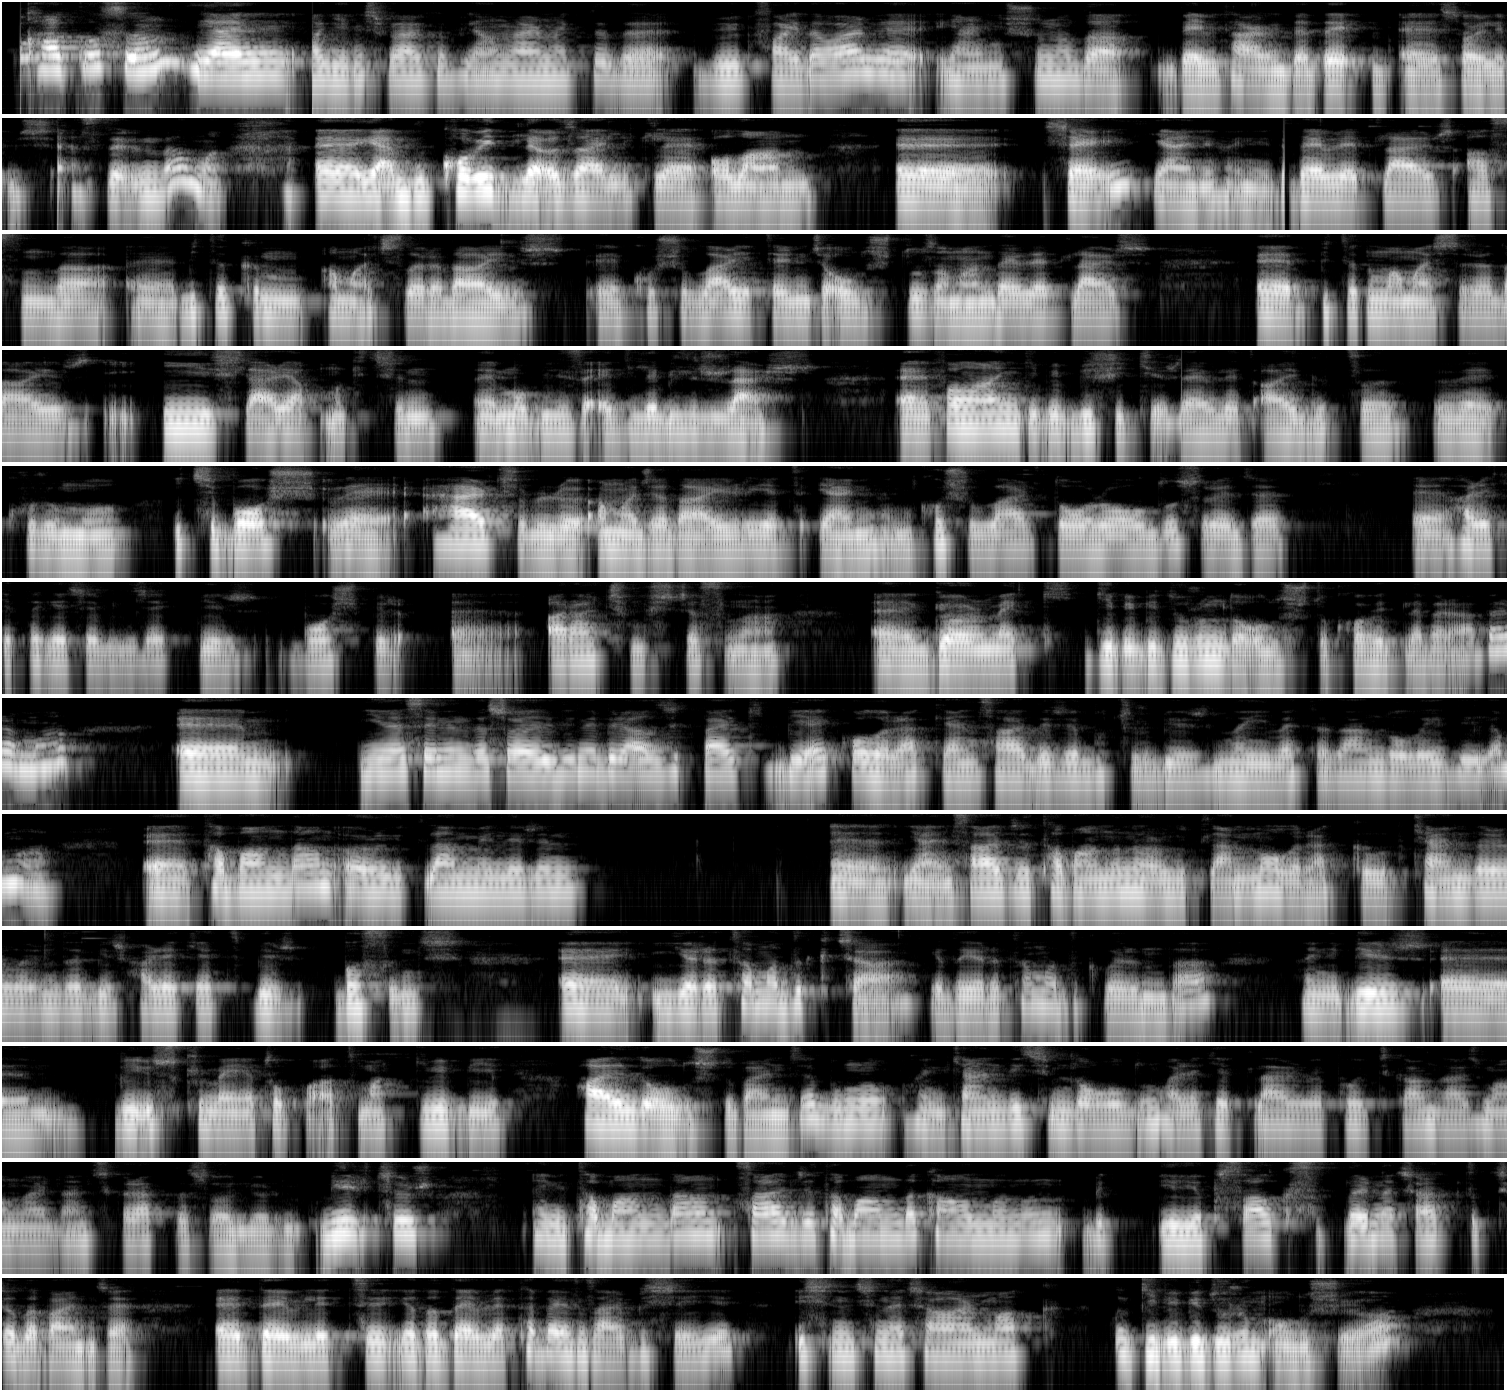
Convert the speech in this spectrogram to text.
Çok haklısın. Yani geniş bir arka plan vermekte de büyük fayda var ve yani şunu da David Harvey'de de e, söylemiş derslerinde ama e, yani bu Covid ile özellikle olan e, şey yani hani devletler aslında e, bir takım amaçlara dair e, koşullar yeterince oluştuğu zaman devletler e, bir takım amaçlara dair iyi işler yapmak için e, mobilize edilebilirler e, falan gibi bir fikir. Devlet aygıtı ve kurumu içi boş ve her türlü amaca dair yet- yani hani koşullar doğru olduğu sürece e, harekete geçebilecek bir boş bir e, araçmışçasına e, görmek gibi bir durum da oluştu Covid ile beraber ama e, yine senin de söylediğine birazcık belki bir ek olarak yani sadece bu tür bir naiveteden dolayı değil ama e, tabandan örgütlenmelerin e, yani sadece tabandan örgütlenme olarak kalıp kendi aralarında bir hareket, bir basınç e, yaratamadıkça ya da yaratamadıklarında hani bir e, bir üst kümeye topu atmak gibi bir halde oluştu bence. Bunu hani kendi içimde olduğum hareketler ve politik angajmanlardan çıkarak da söylüyorum. Bir tür hani tabandan sadece tabanda kalmanın bir yapısal kısıtlarına çarptıkça da bence e, devleti ya da devlete benzer bir şeyi işin içine çağırmak gibi bir durum oluşuyor.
